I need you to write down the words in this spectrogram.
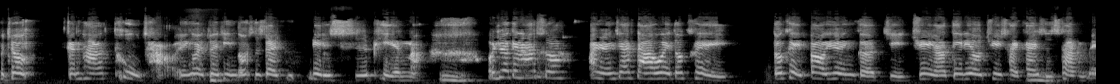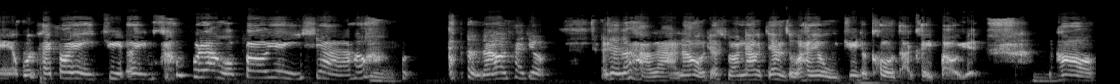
我就跟他吐槽，因为最近都是在念诗篇嘛，我就跟他说：“啊，人家大卫都可以都可以抱怨个几句啊，第六句才开始赞美，我才抱怨一句而已，都不让我抱怨一下。”然后，然后他就他就说：“好啦。”然后我就说：“那这样子，我还有五句的扣打可以抱怨。”然后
